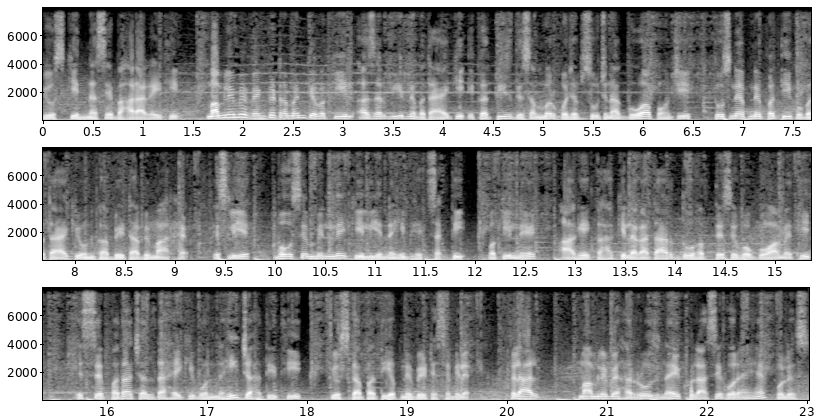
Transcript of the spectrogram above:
कि उसकी नसें बाहर आ गई थी। मामले में वेंकट रमन के वकील अजहरवीर ने बताया कि 31 दिसंबर को जब सूचना गोवा पहुँची तो उसने अपने पति को बताया कि उनका बेटा बीमार है, इसलिए वो उसे मिलने के लिए नहीं भेज सकती। वकील ने आगे कहा कि लगातार दो हफ़्ते से वो गोवा में थी। इससे पता चलता है कि वो नहीं चाहती थी कि उसका पति अपने बेटे से मिले। फ़िलहाल, मामले में हर रोज नए खुलासे हो रहे हैं। पुलिस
